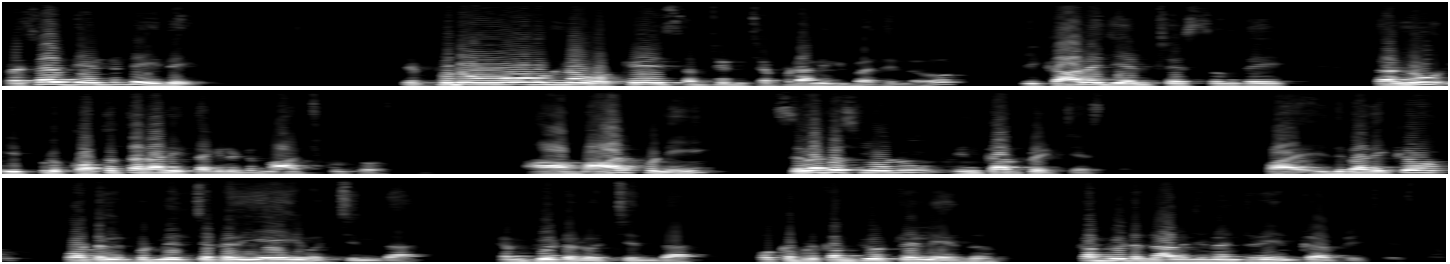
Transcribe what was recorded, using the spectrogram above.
స్పెషాలిటీ ఏంటంటే ఇది. ఎప్పుడూ ఉన్న ఒకే సబ్జెక్ట్ చెప్పడానికి బదులు ఈ కాలేజ్ ఏం చేస్తుంది? తను ఇప్పుడు కొత్త తరానికి తగినట్టు మార్చుకుంటూ వస్తుంది. ఆ మార్పుని సిలబస్లోనూ ఇన్కార్పొరేట్ చేస్తుంది. ప- ఇది వరకు హోటల్ ఇప్పుడు మీరు చెప్పేది ఏఐ వచ్చిందా? కంప్యూటర్ వచ్చిందా? ఒకప్పుడు కంప్యూటర్ లేదు. కంప్యూటర్ నాలెడ్జ్ వెంటనే ఇన్కార్పొరేట్ చేస్తాం.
